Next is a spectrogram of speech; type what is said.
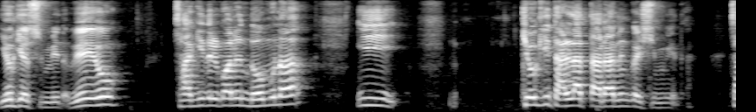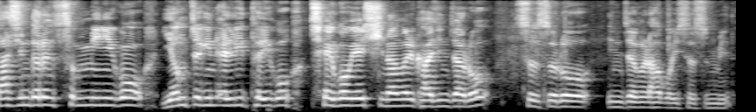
여겼습니다. 왜요? 자기들과는 너무나 이 격이 달랐다라는 것입니다. 자신들은 선민이고 영적인 엘리트이고 최고의 신앙을 가진 자로 스스로 인정을 하고 있었습니다.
